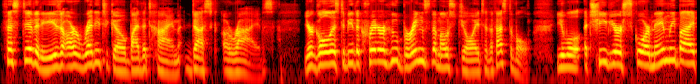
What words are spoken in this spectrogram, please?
festivities are ready to go by the time dusk arrives. Your goal is to be the critter who brings the most joy to the festival. You will achieve your score mainly by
